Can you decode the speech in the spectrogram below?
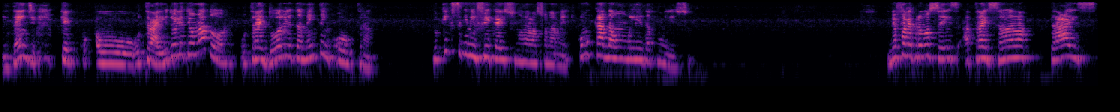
Entende? Porque o, o, traído ele tem uma dor, o traidor ele também tem outra. E o que, que significa isso no relacionamento? Como cada um lida com isso? Como eu falei para vocês, a traição ela traz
